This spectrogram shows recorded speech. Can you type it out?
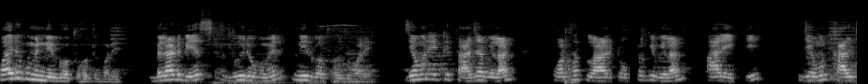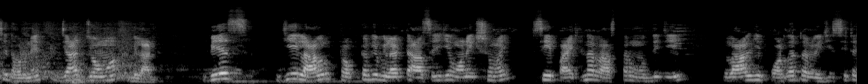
কয় রকমের নির্গত হতে পারে? ব্লাড বেস দুই রকমের নির্গত হতে পারে। যেমন একটি তাজা ব্লাড, অর্থাৎ লাল টকটকে ব্লাড, আর একটি যেমন কালচে ধরনের যা জমা ব্লাড। বেশ যে লাল টকটকে ব্লাডটা আসে যে অনেক সময় সেই পায়খানার রাস্তার মধ্যে যে লাল যে পর্দাটা রয়েছে, সেটা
